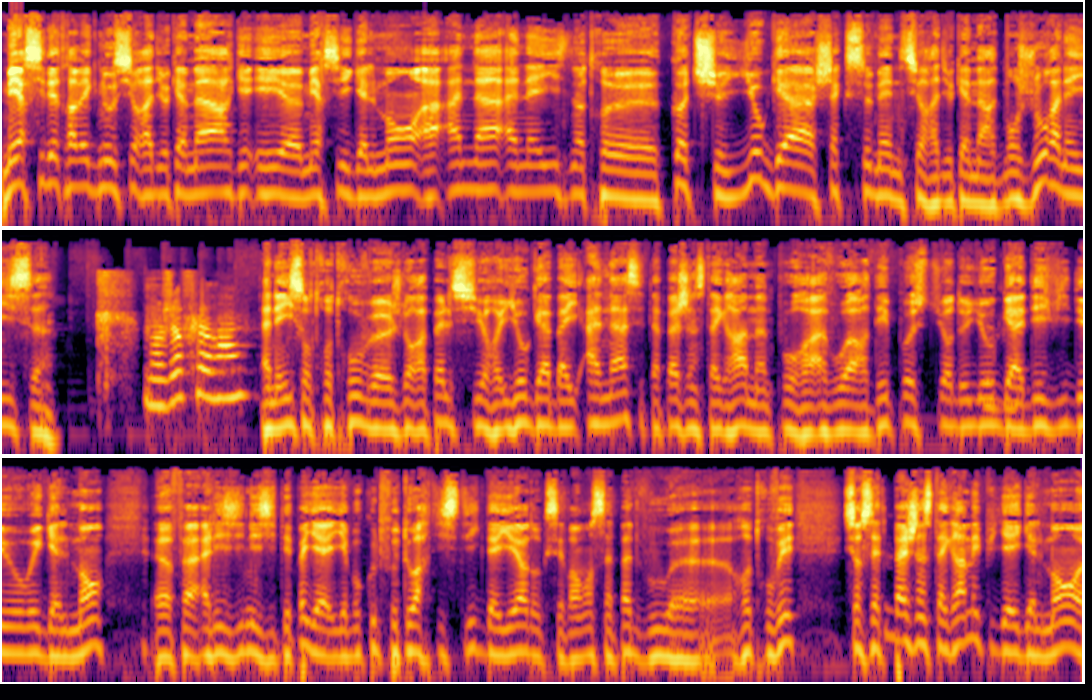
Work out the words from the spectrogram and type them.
Merci d'être avec nous sur Radio Camargue et euh, merci également à Anna Anaïs, notre euh, coach yoga chaque semaine sur Radio Camargue. Bonjour Anaïs. Bonjour Florent. Anaïs, on te retrouve, euh, je le rappelle, sur Yoga by Anna, c'est ta page Instagram hein, pour avoir des postures de yoga, mhm. des vidéos également. Euh, enfin, allez-y, n'hésitez pas. Il y, a, beaucoup de photos artistiques d'ailleurs, donc c'est vraiment sympa de vous euh, retrouver sur cette page Instagram. Et puis il y a également,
